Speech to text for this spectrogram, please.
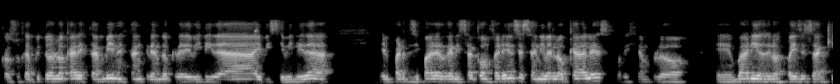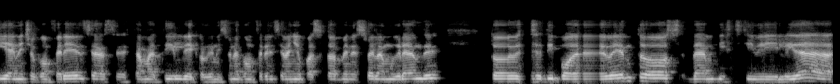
con sus capítulos locales, también están creando credibilidad y visibilidad el participar y organizar conferencias a nivel locales, por ejemplo, eh, varios de los países aquí han hecho conferencias, está Matilde que organizó una conferencia el año pasado en Venezuela muy grande, todo ese tipo de eventos dan visibilidad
